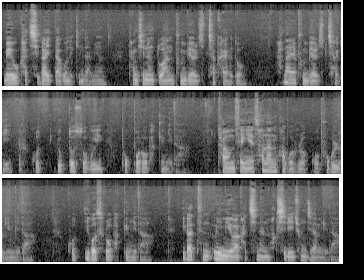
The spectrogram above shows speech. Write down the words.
매우 가치가 있다고 느낀다면 당신은 또한 분별 집착하여도 하나의 분별 집착이 곧 육도 속의 복보로 바뀝니다. 다음 생에 선한 과보를 얻고 복을 누립니다. 곧 이것으로 바뀝니다. 이 같은 의미와 가치는 확실히 존재합니다.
